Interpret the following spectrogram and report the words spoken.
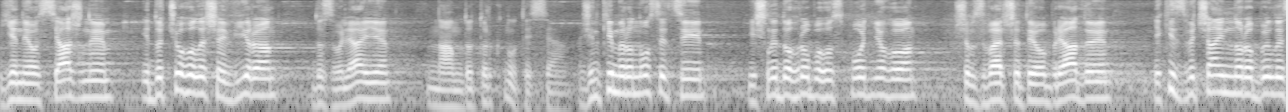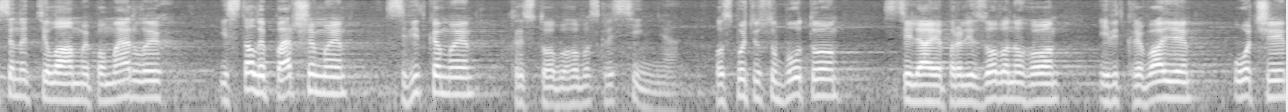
є неосяжним і до чого лише віра дозволяє нам доторкнутися. Жінки-мироносиці йшли до гробу Господнього, щоб звершити обряди, які звичайно робилися над тілами померлих, і стали першими свідками Христового Воскресіння. Господь у суботу зціляє паралізованого і відкриває очі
